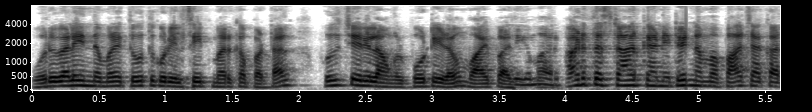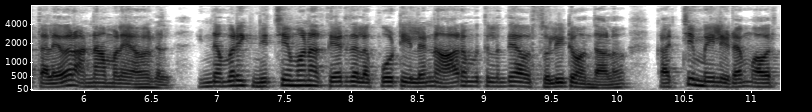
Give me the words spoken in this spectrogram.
ஒருவேளை இந்த முறை தூத்துக்குடியில் சீட் மறுக்கப்பட்டால் புதுச்சேரியில் அவங்க போட்டியிடவும் வாய்ப்பு அதிகமாக இருக்கு. அடுத்த ஸ்டார் கேண்டிடேட் நம்ம பாஜக தலைவர் அண்ணாமலை அவர்கள். இந்த முறை நிச்சயமான தேர்தலை போட்டியில்லைன்னு ஆரம்பத்திலிருந்தே அவர் சொல்லிட்டு வந்தாலும் கட்சி மேலிடம் அவர்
